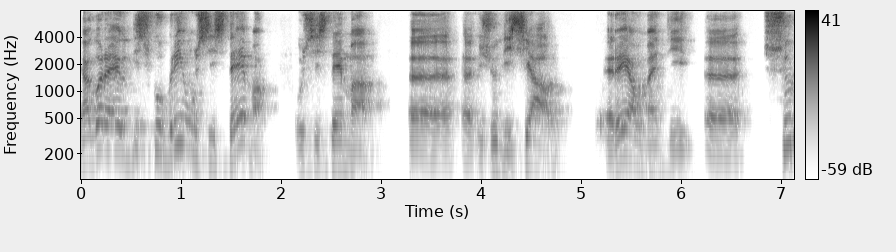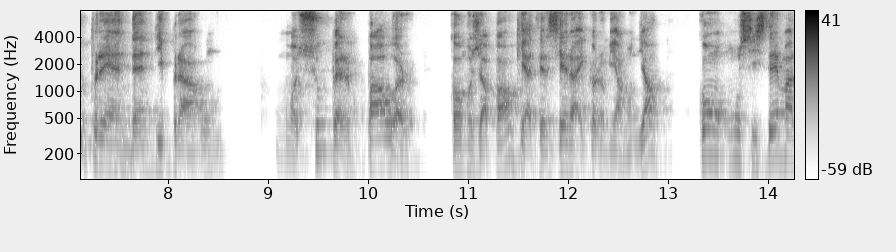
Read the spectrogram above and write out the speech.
Agora, eu descobri um sistema, o sistema uh, judicial, realmente uh, surpreendente para um, uma superpower como o Japão, que é a terceira economia mundial, com um sistema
